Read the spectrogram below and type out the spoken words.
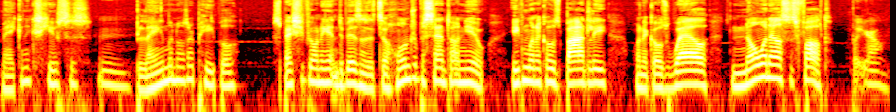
making excuses, blaming other people. Especially if you want to get into business, it's hundred percent on you. Even when it goes badly, when it goes well, no one else's fault But your own.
